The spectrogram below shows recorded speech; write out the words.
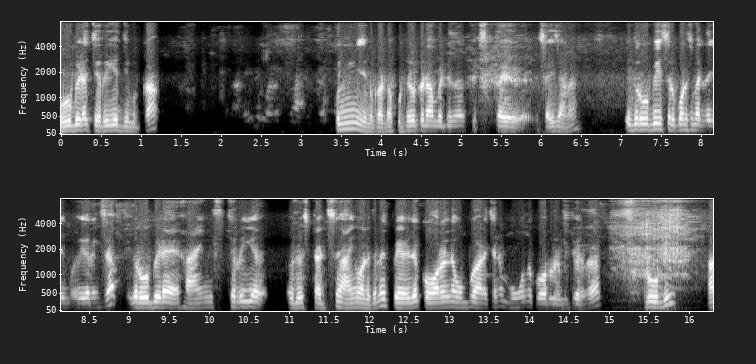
റൂബിയുടെ ചെറിയ ജിമുക്ക കുഞ്ഞു ജിമുക്ക കേട്ടോ. കുട്ടികൾക്ക് ഇടാൻ പറ്റുന്ന ഫിക്സ് സൈസാണ് ഇത് റൂബി സിർക്കോൺസ് വരുന്ന ഇയറിങ്സ് ഇത് റൂബിയുടെ ഹാങ് ചെറിയ ഒരു സ്റ്റഡ്സ് ഹാങ് കാണിച്ചിട്ടുണ്ട് ഇത് കോറലിന് മുമ്പ് കാണിച്ചതിന് മൂന്ന് കോറൽ ഒരുമിച്ച് വരുന്നത്. റൂബി ആ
